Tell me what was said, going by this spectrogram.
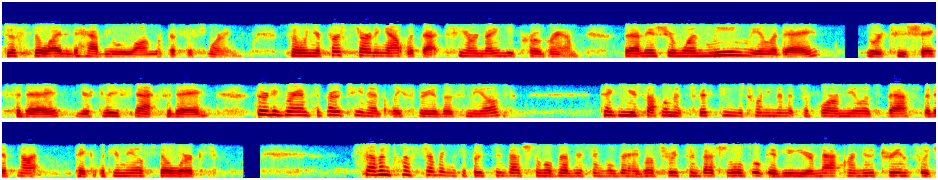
just delighted to have you along with us this morning. So when you're first starting out with that TR90 program, that is your one lean meal a day, your two shakes a day, your three snacks a day, 30 grams of protein at at least three of those meals. Taking your supplements 15 to 20 minutes before a meal is best, but if not, take it with your meal still works. Seven plus servings of fruits and vegetables every single day. Those fruits and vegetables will give you your macronutrients, which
